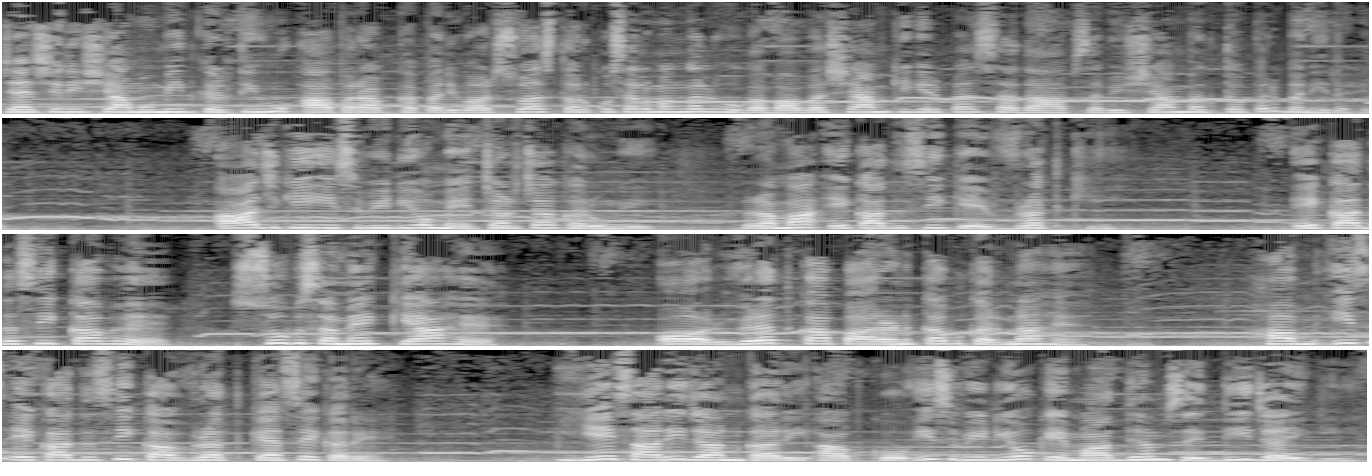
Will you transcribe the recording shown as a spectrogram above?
जय श्री श्याम, उम्मीद करती हूँ आप और आपका परिवार स्वस्थ और कुशल मंगल होगा। बाबा श्याम की कृपा सदा आप सभी श्याम भक्तों पर बनी रहे। आज की इस वीडियो में चर्चा करूँगी रमा एकादशी के व्रत की। एकादशी कब है? शुभ समय क्या है? और व्रत का पारण कब करना है? हम इस एकादशी का व्रत कैसे करें? ये सारी जानकारी आपको इस वीडियो के माध्यम से दी जाएगी।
